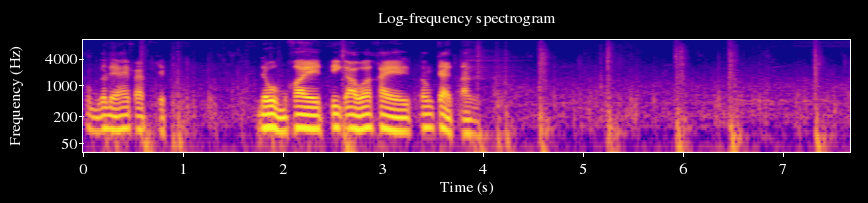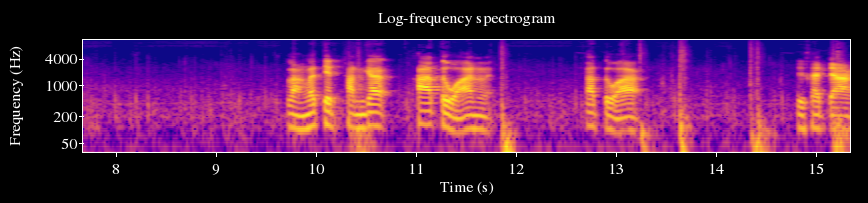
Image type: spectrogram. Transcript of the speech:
ผมก็เลยให้แป๊บเช็คเดี๋ยวผมคอยติ๊กเอาว่าใครต้องจ่ายตังค์หลังละเจ็ดพันก็ค่าตั๋วนั่นแหละค่าตั๋วคือค่าจ้าง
